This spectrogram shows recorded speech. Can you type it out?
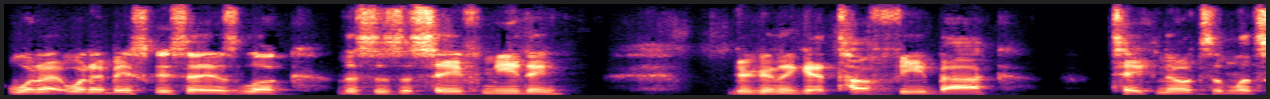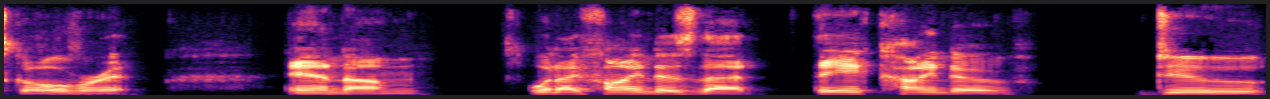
what I what I basically say is, look, this is a safe meeting. You're going to get tough feedback. Take notes and let's go over it. And um, what I find is that they kind of do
